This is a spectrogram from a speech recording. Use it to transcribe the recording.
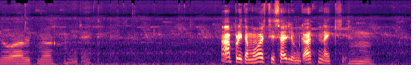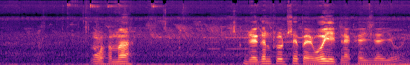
જો આ રીતના. આપણી તમે મોરથી સાયલું કાઢી નાખીએ. હમ. ઓહમાં ડ્રેગન ફ્રૂટ છે ભાઈ હોય એટલા ખાઈ જાય એવો ને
